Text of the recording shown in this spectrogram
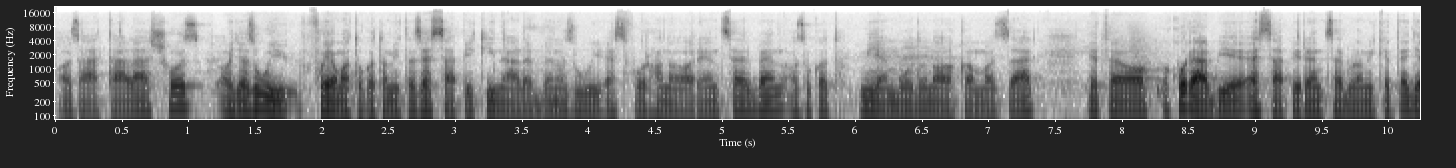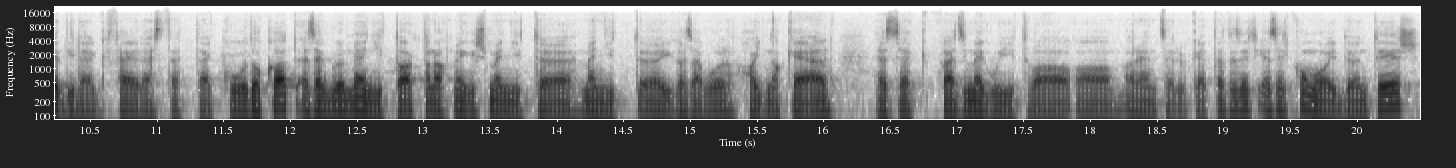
az átálláshoz, hogy az új folyamatokat, amit az SAP kínál ebben az új S4 HANA rendszerben, azokat milyen módon alkalmazzák, illetve a, a korábbi SAP rendszerből, amiket egyedileg fejlesztettek kódokat, ezekből mennyit tartanak meg, és mennyit, mennyit igazából hagynak el, ezek kvázi megújítva a, a rendszerüket. Tehát ez egy, ez egy komoly döntés,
